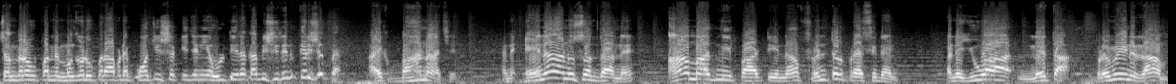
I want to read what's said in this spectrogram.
ચંદ્ર ઉપર ને મંગળ ઉપર આપણે પહોંચી શકીએ છીએ ઉલટી રકાબી સીધી કરી શકતા. આ એક બહાના છે. અને એના અનુસંધાને આમ આદમી પાર્ટીના ફ્રન્ટલ પ્રેસિડેન્ટ અને યુવા નેતા પ્રવીણ રામ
